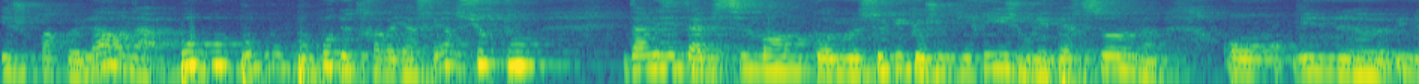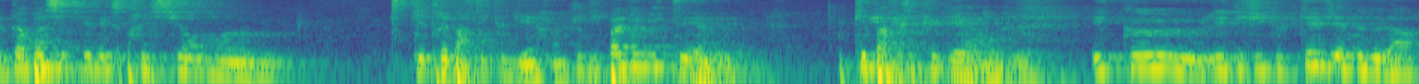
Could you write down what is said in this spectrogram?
Et je crois que là, on a beaucoup, beaucoup, beaucoup de travail à faire, surtout dans les établissements comme celui que je dirige, où les personnes ont une, capacité d'expression euh, qui est très particulière. Je ne dis pas limitée, hein, qui est particulière, et que les difficultés viennent de là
